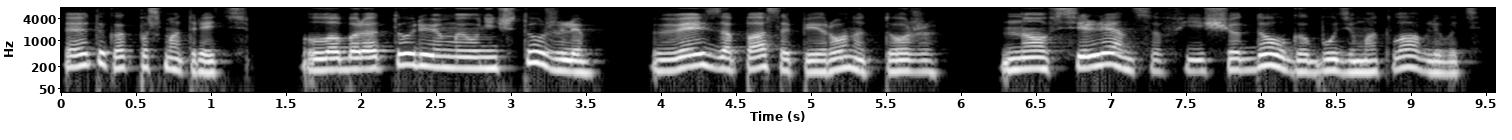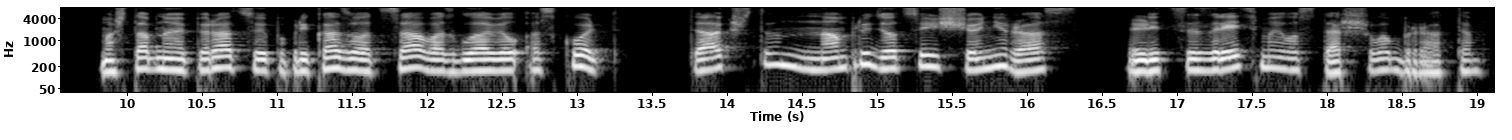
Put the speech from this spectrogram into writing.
Это как посмотреть. Лабораторию мы уничтожили, весь запас апейрона тоже. Но вселенцев еще долго будем отлавливать. Масштабную операцию по приказу отца возглавил Аскольд. Так что нам придется еще не раз лицезреть моего старшего брата.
